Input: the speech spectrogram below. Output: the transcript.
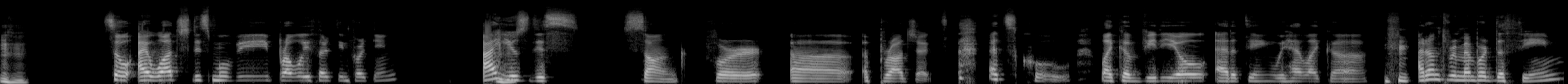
Mhm. so i watched this movie probably 13 14 i Mhm. used this song for uh, a project at school like a video editing. We had like a i don't remember the theme.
